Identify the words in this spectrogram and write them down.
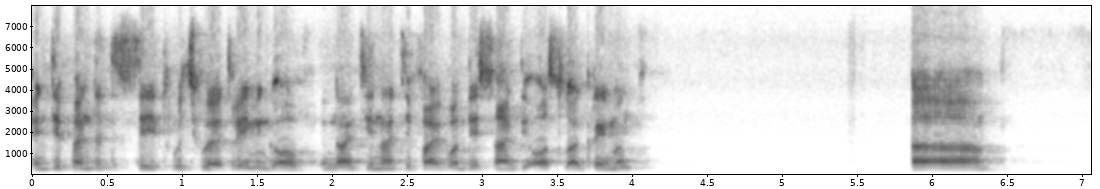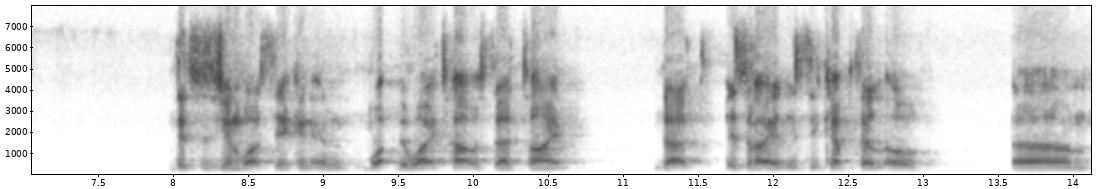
independent state, which we were dreaming of in 1995 when they signed the Oslo Agreement. Uh, the decision was taken in the White House that time that Israel is the capital of um,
